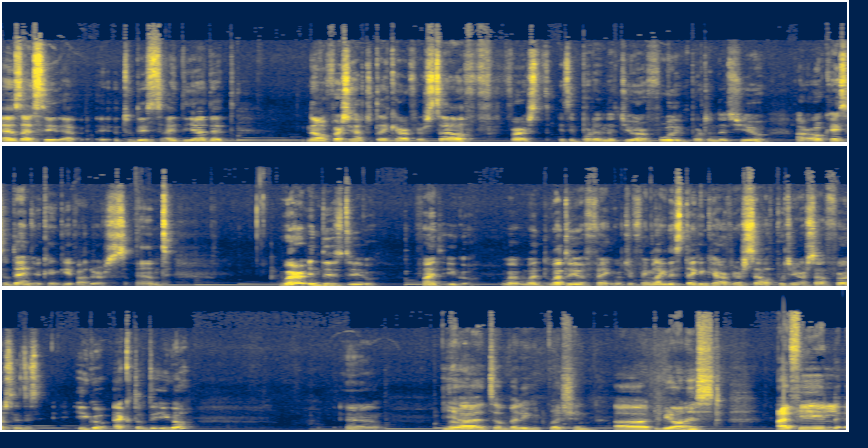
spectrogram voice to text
as I see, uh, to this idea that no, first you have to take care of yourself. First, it's important that you are full, important that you are okay, so then you can give others. And where in this do you find ego? What, what, what do you think? Would you think like this taking care of yourself, putting yourself first, is this ego act of the ego? Uh, Yeah, it's a very good question. Uh, to be honest, I feel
